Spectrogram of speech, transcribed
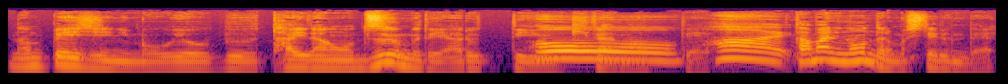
何ページにも及ぶ対談を Zoom でやるっていう機会があってはい。たまに飲んだりもしてるんで、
